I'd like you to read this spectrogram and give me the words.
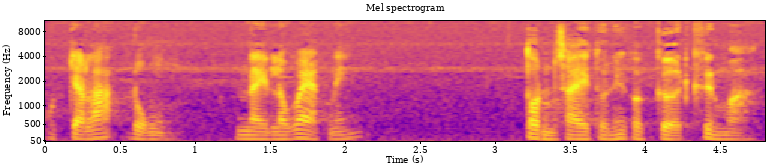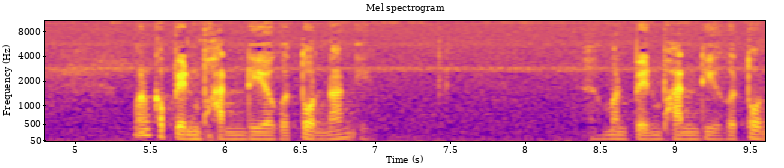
อุจจาระลงในละแวกนี้ ต้นไทรตัวนี้ก็เกิดขึ้นมา มันก็เป็นพันเดียวกับต้นนั้นอีกมันเป็นพันเดียวกับต้น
